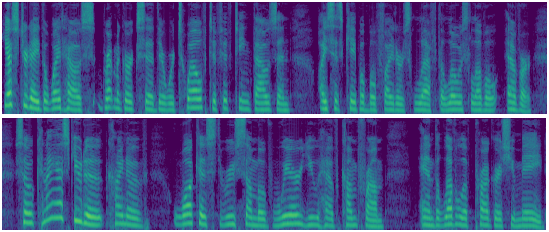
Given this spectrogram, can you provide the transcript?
yesterday, the White House, Brett McGurk said there were 12 to 15,000 ISIS-capable fighters left, the lowest level ever. So can I ask you to kind of walk us through some of where you have come from and the level of progress you made?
